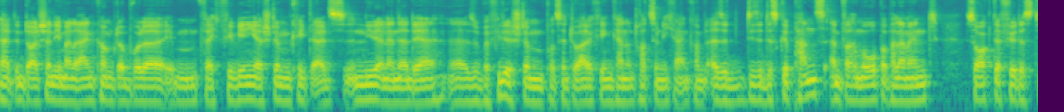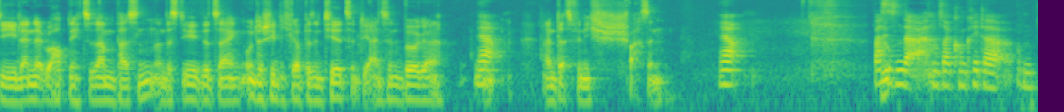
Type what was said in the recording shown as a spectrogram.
halt in Deutschland jemand reinkommt, obwohl er eben vielleicht viel weniger Stimmen kriegt als ein Niederländer, der äh, super viele Stimmen prozentual kriegen kann und trotzdem nicht reinkommt. Also diese Diskrepanz einfach im Europaparlament sorgt dafür, dass die Länder überhaupt nicht zusammenpassen und dass die sozusagen unterschiedlich repräsentiert sind, die einzelnen Bürger. Ja. Und das finde ich Schwachsinn. Ja. Was ist denn da unser konkreter und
